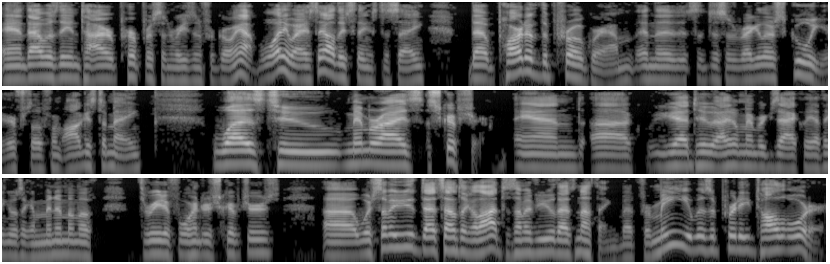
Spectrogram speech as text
And that was the entire purpose and reason for growing up. Well, anyway, I say all these things to say that part of the program, and the, it's just a regular school year, so from August to May, was to memorize scripture and uh, you had to i don't remember exactly i think it was like a minimum of three to four hundred scriptures uh, which some of you that sounds like a lot to some of you that's nothing. But for me it was a pretty tall order.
